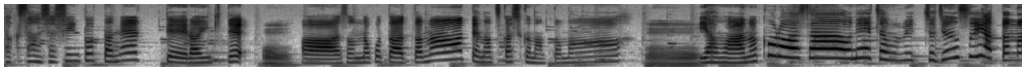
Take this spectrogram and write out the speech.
たくさん写真撮ったねって LINE 来て。うん。あーそんなことあったなーって懐かしくなったなうん。いやもうあの頃はさお姉ちゃんもめっちゃ純粋やったな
